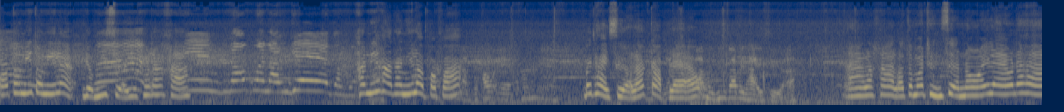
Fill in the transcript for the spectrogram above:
อ๋อตรงนี้ตรงนี้แหละ เดี๋ยวมีเสืออยู่ข้างหน้าคะ น้องกำลังเย่กับ ทางนี้ค่ะทางนี้แหละป๊าป๊าอยากจะเข้าแอร์เข้าห้องแอร์ไปถ่ายเสือแล้วกลับแล้วป้าผมพี่กล้าไปถ่ายเสืออ่าละค่ะ เราจะมาถึงเสือน้อยแล้วนะคะ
